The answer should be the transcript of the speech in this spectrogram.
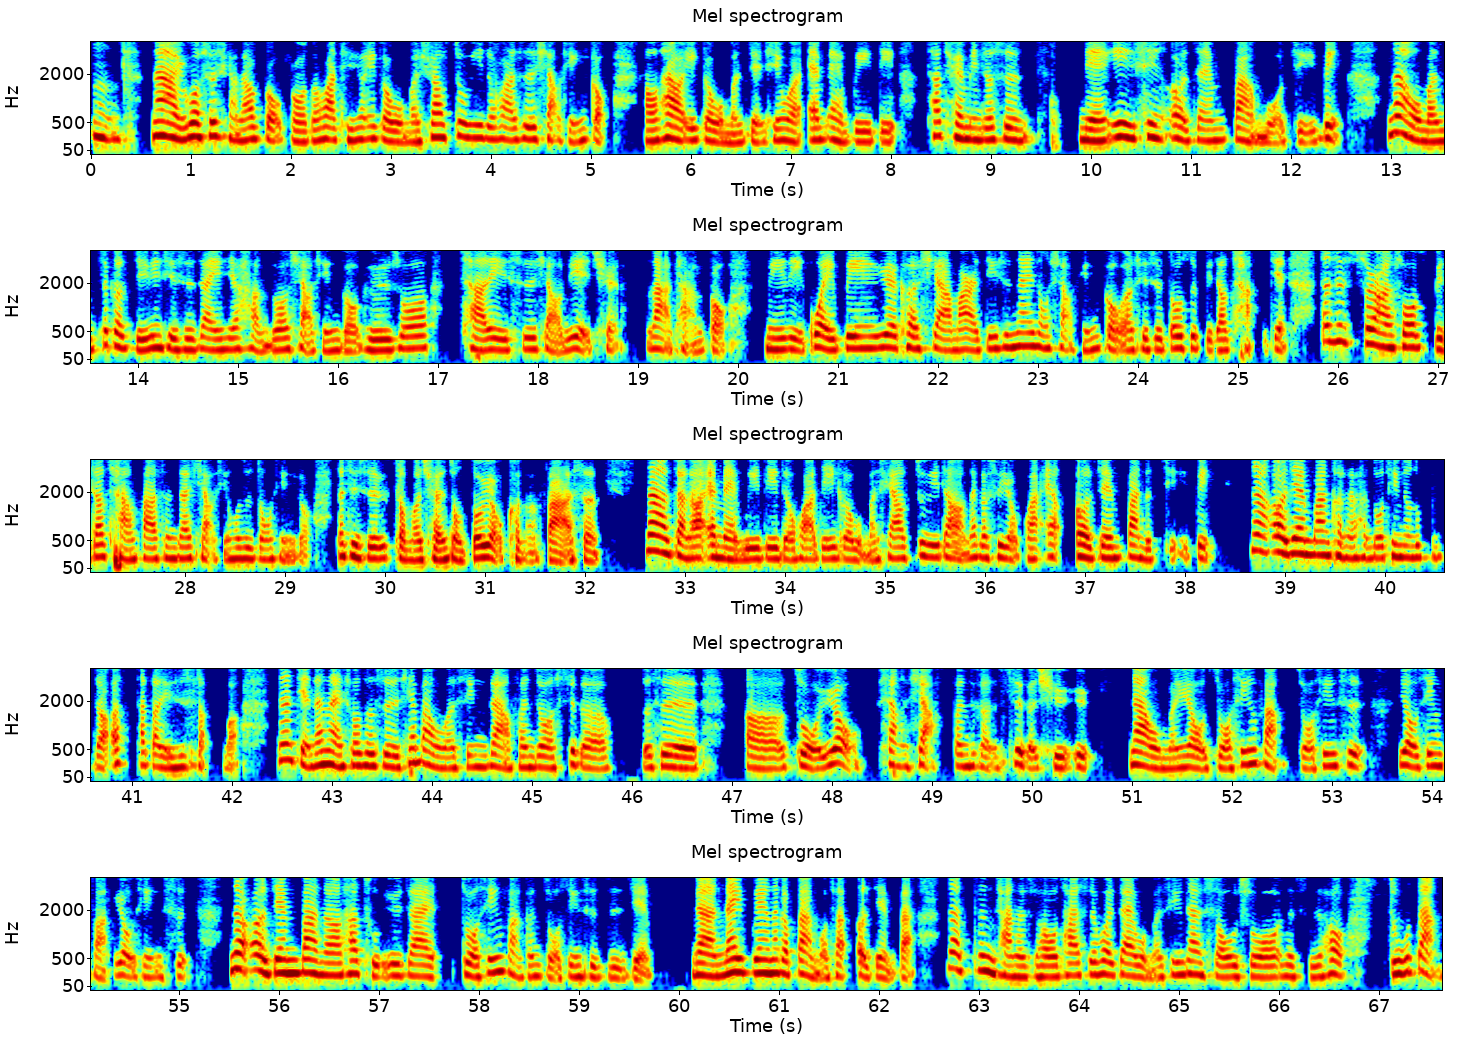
嗯，那如果是想到狗狗的话，其中一个我们需要注意的话是小型狗，然后它有一个我们简称为 MMVD，它全名就是粘液性二尖瓣膜疾病。那我们这个疾病其实在一些很多小型狗，比如说查理斯小猎犬、腊肠狗。迷你贵宾、约克夏、马尔济斯那一种小型狗呢，其实都是比较常见。但是虽然说比较常发生在小型或是中型狗，但其实什么犬种都有可能发生。那讲到 MAVD 的话，第一个我们先要注意到那个是有关 L 二尖瓣的疾病。那二尖瓣可能很多听众都不知道啊，它到底是什么？那简单来说，就是先把我们心脏分作四个，就是。呃，左右上下分这个四个区域。那我们有左心房、左心室、右心房、右心室。那二尖瓣呢？它处于在左心房跟左心室之间。那那边那个瓣膜是二尖瓣。那正常的时候，它是会在我们心脏收缩的时候阻挡，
